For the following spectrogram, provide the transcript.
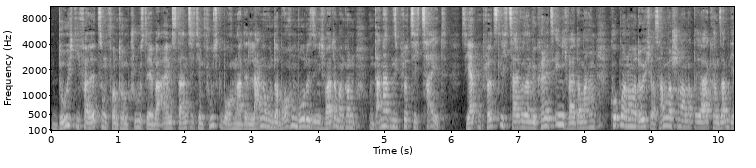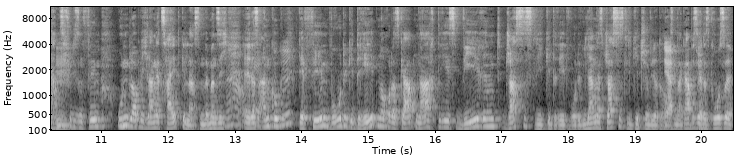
durch die Verletzung von Tom Cruise, der bei einem Stunt sich den Fuß gebrochen hatte, lange unterbrochen wurde, sie nicht weitermachen konnten und dann hatten sie plötzlich Zeit. Sie hatten plötzlich Zeit, wo sie sagen, wir können jetzt eh nicht weitermachen, gucken wir nochmal durch, was haben wir schon an Material, können sammeln. Die haben sich für diesen Film unglaublich lange Zeit gelassen. Wenn man sich äh, das anguckt, der Film wurde gedreht noch oder es gab Nachdrehs, während Justice League gedreht wurde. Wie lange ist Justice League jetzt schon wieder draußen? Ja. Da gab es ja das große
